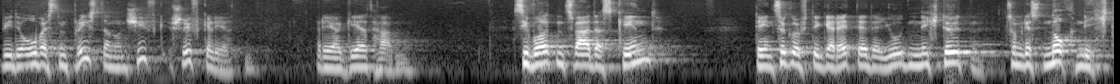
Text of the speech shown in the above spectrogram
wie die obersten Priester und Schriftgelehrten reagiert haben. Sie wollten zwar das Kind, den zukünftigen Retter der Juden, nicht töten, zumindest noch nicht.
